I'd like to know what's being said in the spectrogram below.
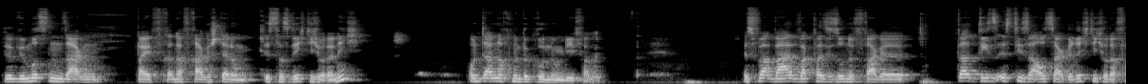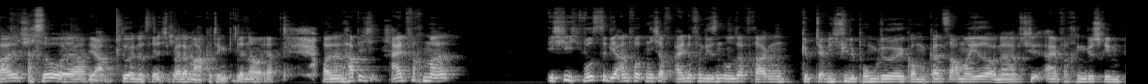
wir, wir mussten sagen bei einer Fragestellung, ist das richtig oder nicht? Und dann noch eine Begründung liefern. Es war war, war quasi so eine Frage, da, diese, ist diese Aussage richtig oder falsch? Ach so, ja. Ja, du erinnerst dich bei der. Marketing. Genau, ja. Und dann habe ich einfach mal, ich, ich wusste die Antwort nicht auf eine von diesen Unterfragen. Gibt ja nicht viele Punkte, komm, kannst du auch mal hier. Und dann habe ich einfach hingeschrieben,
